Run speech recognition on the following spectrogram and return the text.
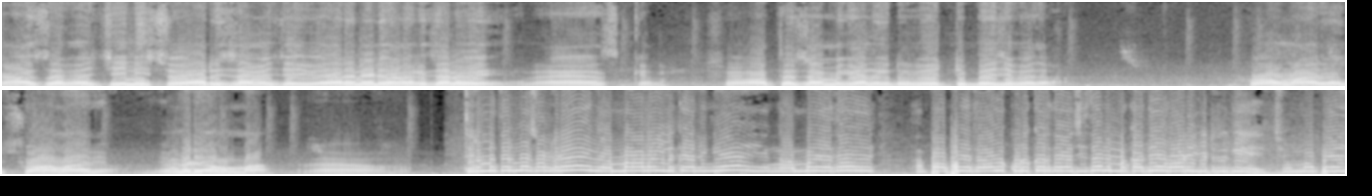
காசை வச்சு நீ சோறு சமைச்சு வேற என்னடி உனக்கு செலவு? ராஸ்கல். சோத்தை சமைக்க வந்துக்கிட்டு வெட்டி பேசி பேசுறான். பூமாரியம் சோமாரியம். எங்கடி அம்மா? திரும்ப திரும்ப சொல்றேன் எங்க அம்மாவை இழுக்காதீங்க. எங்க அம்மா ஏதோ அப்பா அப்பா ஏதாவது கொடுக்கறத வச்சு தான் நம்ம கதையை ஓடிக்கிட்டு இருக்கு. சும்மா பேசிக்கிட்டு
